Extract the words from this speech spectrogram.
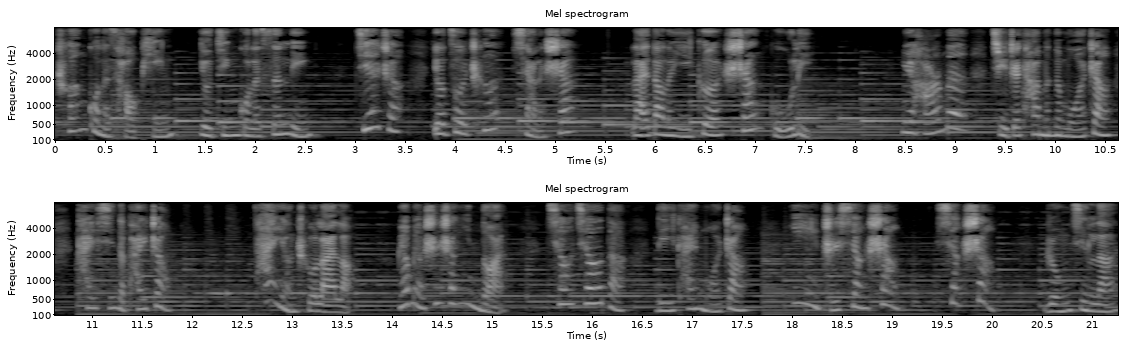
穿过了草坪，又经过了森林，接着又坐车下了山，来到了一个山谷里。女孩们举着他们的魔杖，开心地拍照。太阳出来了，淼淼身上一暖，悄悄地离开魔杖，一直向上，向上，融进了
